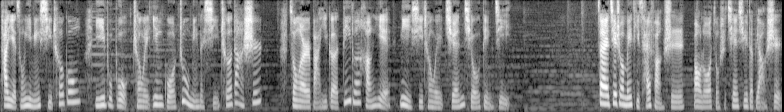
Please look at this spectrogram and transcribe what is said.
他也从一名洗车工一步步成为英国著名的洗车大师，从而把一个低端行业逆袭成为全球顶级。在接受媒体采访时，保罗总是谦虚地表示：“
